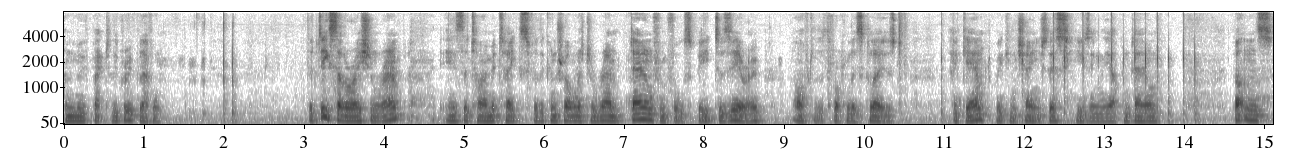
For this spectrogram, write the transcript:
and move back to the group level. The deceleration ramp is the time it takes for the controller to ramp down from full speed to zero after the throttle is closed. Again, we can change this using the up and down buttons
